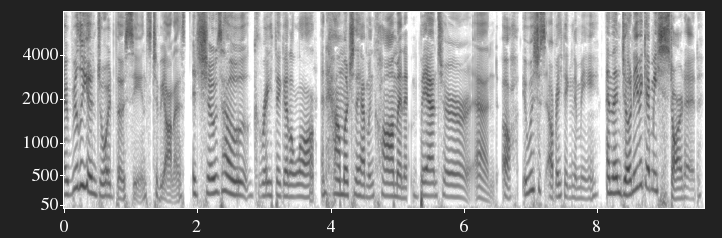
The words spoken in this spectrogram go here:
I really enjoyed those scenes, to be honest. It shows how great they get along and how much they have in common, banter, and oh, it was just everything to me. And then don't even get me started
